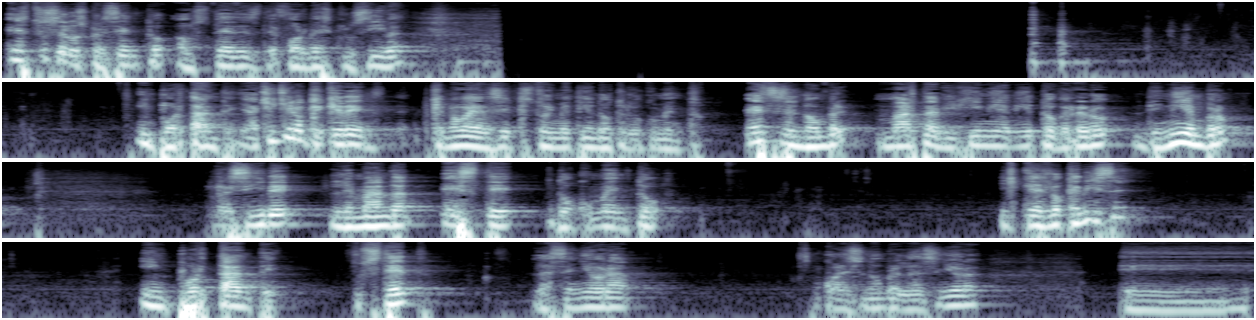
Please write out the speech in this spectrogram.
Esto se los presento a ustedes de forma exclusiva. Importante. Aquí quiero que queden, que no vayan a decir que estoy metiendo otro documento. Este es el nombre, Marta Virginia Nieto Guerrero de Niembro. Recibe, le mandan este documento. ¿Y qué es lo que dice? Importante. Usted, la señora, ¿cuál es el nombre de la señora? Eh,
